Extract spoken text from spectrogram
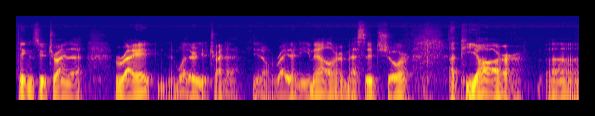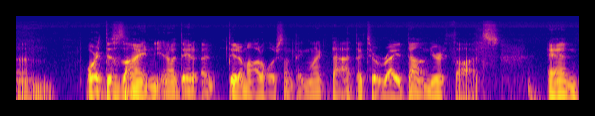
things you're trying to write, whether you're trying to you know write an email or a message or a PR um, or design you know a data a data model or something like that, like to write down your thoughts and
